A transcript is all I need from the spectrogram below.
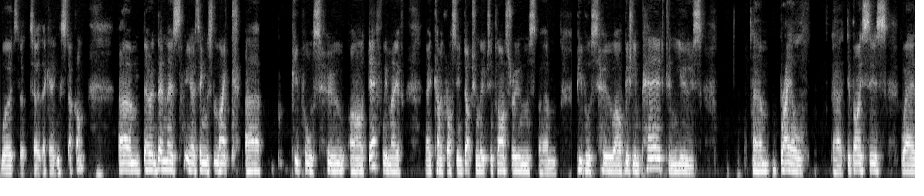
words that uh, they're getting stuck on. Um, there, then there's you know things like uh, pupils who are deaf. We may have uh, come across the induction loops in classrooms. Um, pupils who are visually impaired can use um, braille uh, devices where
